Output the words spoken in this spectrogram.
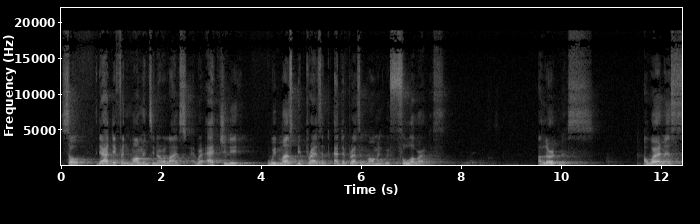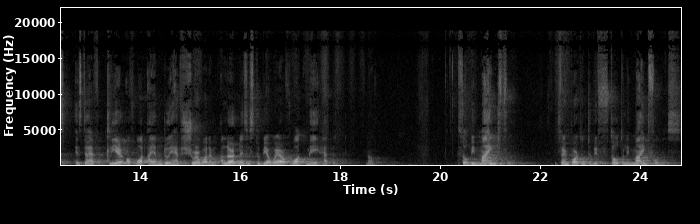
So there are different moments in our lives where actually we must be present at the present moment with full awareness. Alertness. Awareness is to have clear of what I am doing, have sure what I'm. Alertness is to be aware of what may happen. No. So be mindful. It's very important to be totally mindfulness.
